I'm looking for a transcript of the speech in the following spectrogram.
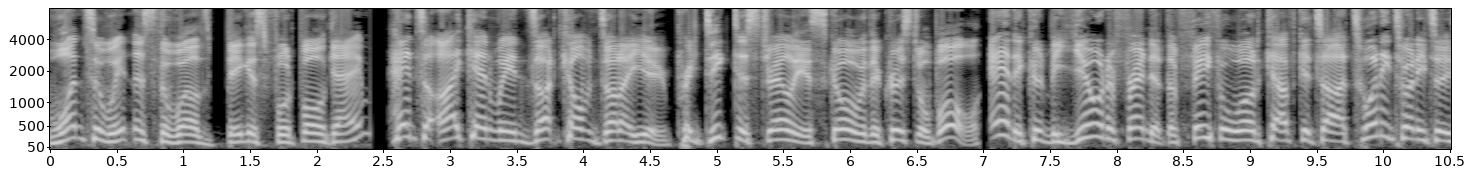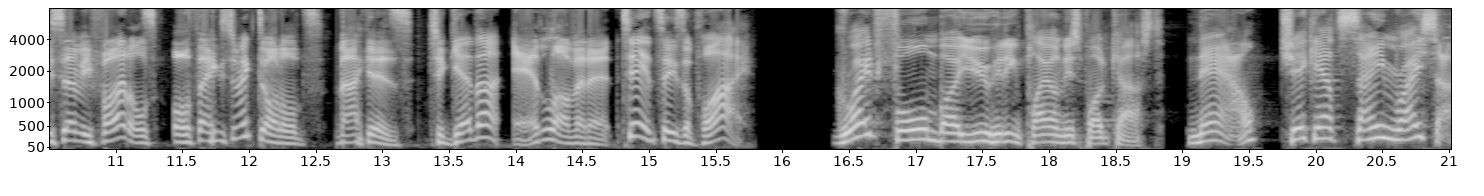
Want to witness the world's biggest football game? Head to iCanWin.com.au, predict Australia's score with a crystal ball, and it could be you and a friend at the FIFA World Cup Qatar 2022 semi finals, all thanks to McDonald's. Maccas, together and loving it. TNC's apply. Great form by you hitting play on this podcast. Now, check out Same Racer,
